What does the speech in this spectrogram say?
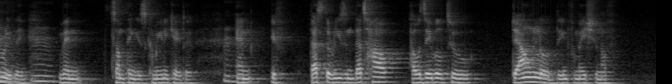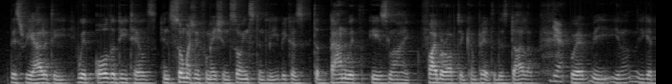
everything Mm. when something is communicated. Mhm. And if that's the reason, that's how I was able to download the information of this reality with all the details and so much information so instantly because the bandwidth is like fiber optic compared to this dial up yeah. where we you know you get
